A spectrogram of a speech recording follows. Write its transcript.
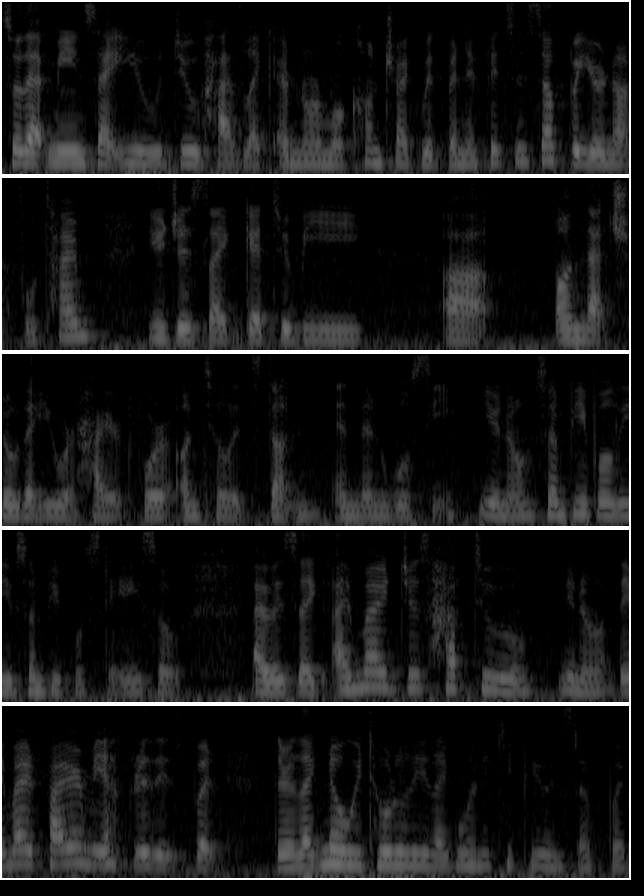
so that means that you do have like a normal contract with benefits and stuff, but you're not full time. You just like get to be uh, on that show that you were hired for until it's done, and then we'll see. You know, some people leave, some people stay. So I was like, I might just have to, you know, they might fire me after this, but they're like, no, we totally like want to keep you and stuff. But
